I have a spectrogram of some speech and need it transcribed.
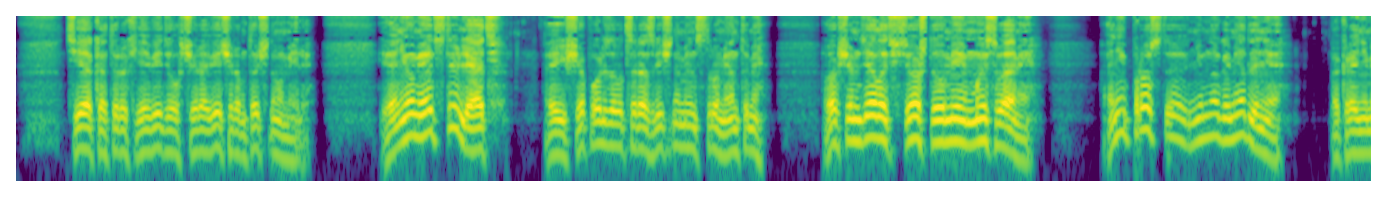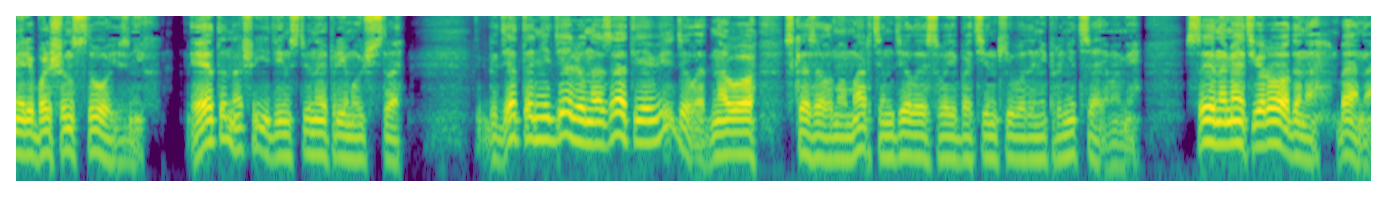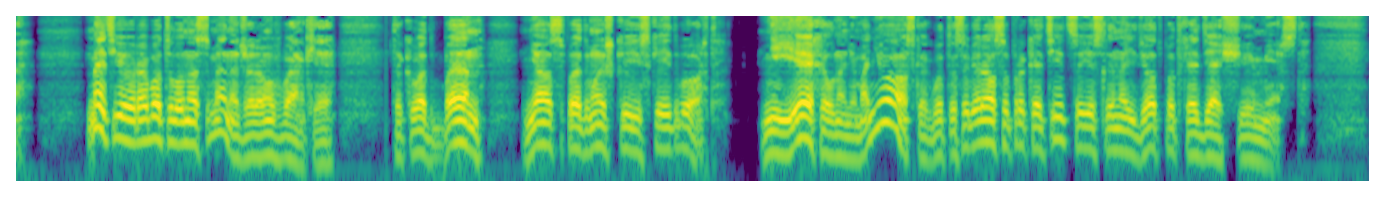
«Те, которых я видел вчера вечером, точно умели. И они умеют стрелять, а еще пользоваться различными инструментами. В общем, делать все, что умеем мы с вами. Они просто немного медленнее, по крайней мере, большинство из них. Это наше единственное преимущество». «Где-то неделю назад я видел одного», — сказал ему Мартин, делая свои ботинки водонепроницаемыми. «Сына Мэтью Родена, Бена. Мэтью работал у нас менеджером в банке. Так вот, Бен нес под мышкой скейтборд. Не ехал на нем, а нес, как будто собирался прокатиться, если найдет подходящее место.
